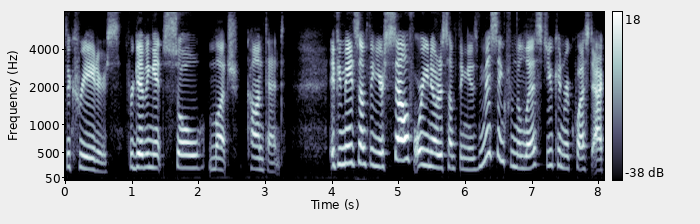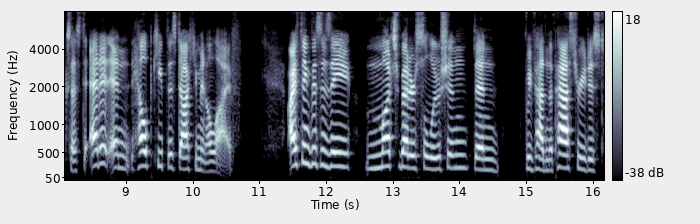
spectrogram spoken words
the creators for giving it so much content. If you made something yourself or you notice something is missing from the list, you can request access to edit and help keep this document alive. I think this is a much better solution than we've had in the past where you just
